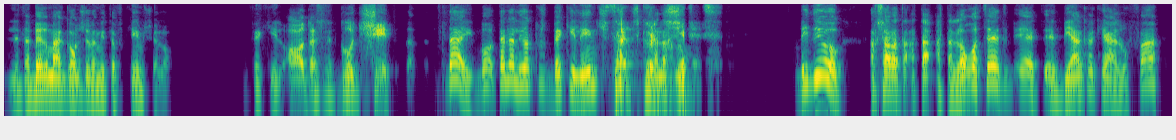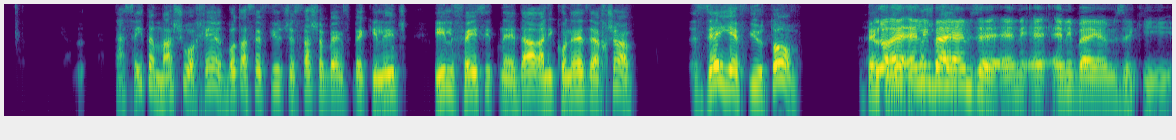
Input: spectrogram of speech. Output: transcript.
לדבר מהגרון של המתאבקים שלו. וכאילו, oh, that's a good shit. די, בוא, תן לה להיות פשוט בקי לינץ'. such good אנחנו... shit. בדיוק. עכשיו, אתה, אתה, אתה לא רוצה את, את, את ביאנקה כאלופה? תעשה איתה משהו אחר, בוא תעשה פיוט של סאשה בנקס, בקי לינץ', היל פייסיט נהדר, אני קונה את זה עכשיו. זה יהיה פיוט טוב. לא, אין לי בעיה עם זה, אין לי בעיה עם זה, כי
